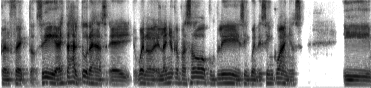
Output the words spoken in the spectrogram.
Perfecto. Sí, a estas alturas, eh, bueno, el año que pasó cumplí 55 años y,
